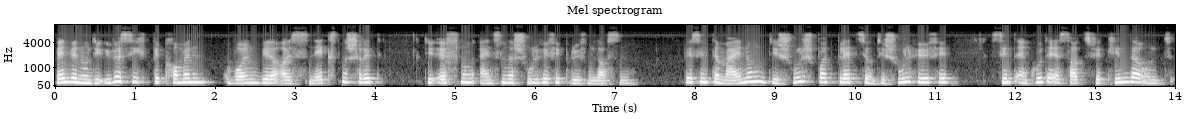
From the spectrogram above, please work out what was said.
Wenn wir nun die Übersicht bekommen, wollen wir als nächsten Schritt die Öffnung einzelner Schulhöfe prüfen lassen. Wir sind der Meinung, die Schulsportplätze und die Schulhöfe sind ein guter Ersatz für Kinder und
